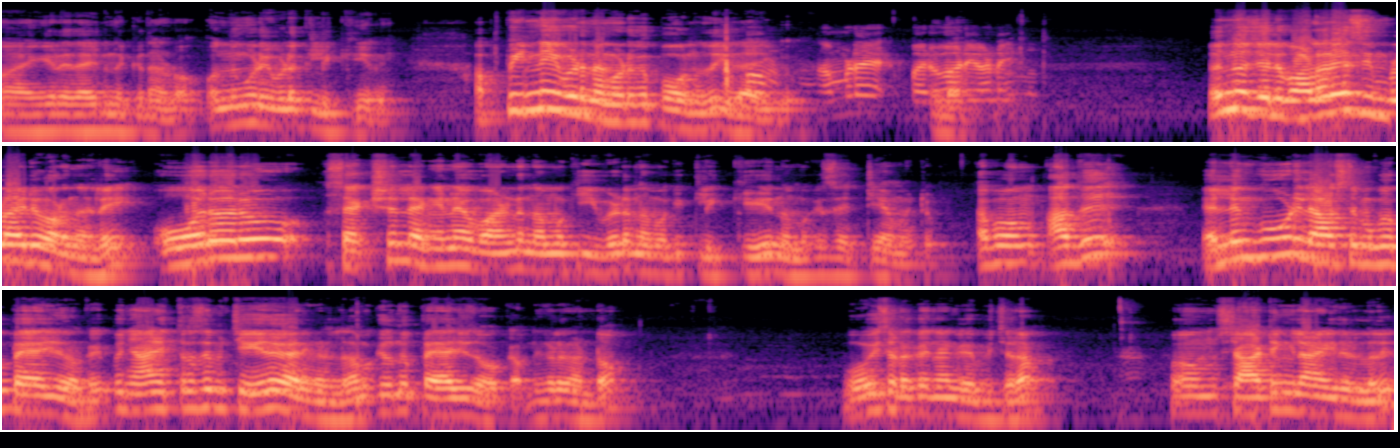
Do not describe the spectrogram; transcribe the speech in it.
ഭയങ്കര ഇതായിട്ട് നിൽക്കുന്നുണ്ടോ ഒന്നും കൂടി ഇവിടെ ക്ലിക്ക് ചെയ്യുന്നത് അപ്പം പിന്നെ ഇവിടെ നിന്ന് അങ്ങോട്ടേക്ക് പോകുന്നത് ഇതായിരിക്കും. എന്ന് വെച്ചാൽ വളരെ സിമ്പിളായിട്ട് പറഞ്ഞാൽ ഓരോരോ സെക്ഷനിൽ എങ്ങനെ വേണ്ടത് നമുക്ക് ഇവിടെ നമുക്ക് ക്ലിക്ക് ചെയ്ത് നമുക്ക് സെറ്റ് ചെയ്യാൻ പറ്റും. അപ്പം അത് എല്ലാം കൂടി ലാസ്റ്റ് നമുക്ക് പേ ചെയ്ത് നോക്കാം. ഇപ്പം ഞാൻ ഇത്ര സമയം ചെയ്ത കാര്യങ്ങളില്ല നമുക്കൊന്ന് പേ ചെയ്ത് നോക്കാം. നിങ്ങൾ കണ്ടോ? വോയിസ് അടക്കം ഞാൻ കേൾപ്പിച്ചുതരാം. അപ്പം സ്റ്റാർട്ടിങ്ങിലാണ് ഇതുള്ളത്.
